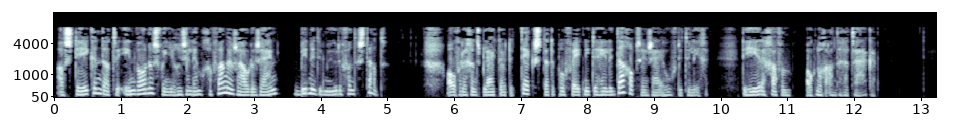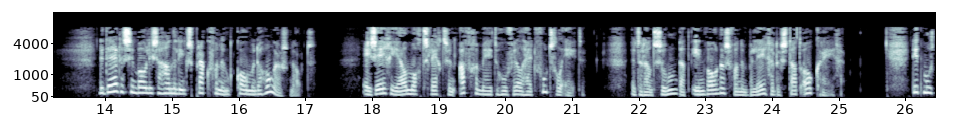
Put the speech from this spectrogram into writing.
als teken dat de inwoners van Jeruzalem gevangen zouden zijn binnen de muren van de stad. Overigens blijkt uit de tekst dat de profeet niet de hele dag op zijn zij hoefde te liggen. De Heere gaf hem ook nog andere taken. De derde symbolische handeling sprak van een komende hongersnood. Ezekiel mocht slechts een afgemeten hoeveelheid voedsel eten, het rantsoen dat inwoners van een belegerde stad ook kregen. Dit moest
